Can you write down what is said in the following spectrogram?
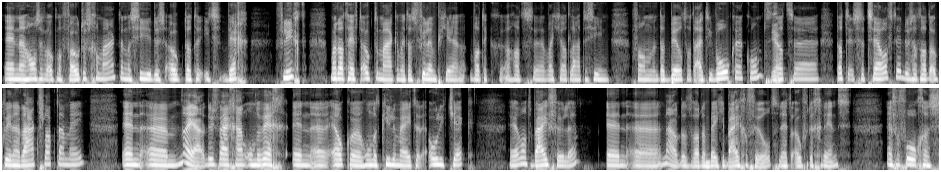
En uh, Hans heeft ook nog foto's gemaakt. En dan zie je dus ook dat er iets wegvliegt. Maar dat heeft ook te maken met dat filmpje wat, ik had, uh, wat je had laten zien. Van dat beeld wat uit die wolken komt. Ja. Dat, dat is hetzelfde. Dus dat had ook weer een raakvlak daarmee. En um, nou ja, dus wij gaan onderweg. En elke 100 kilometer oliecheck. Hè, want bijvullen. En nou, dat wordt een beetje bijgevuld, net over de grens. En vervolgens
